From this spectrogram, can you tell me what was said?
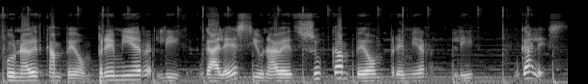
Fue una vez campeón Premier League Gales y una vez subcampeón Premier League Gales.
